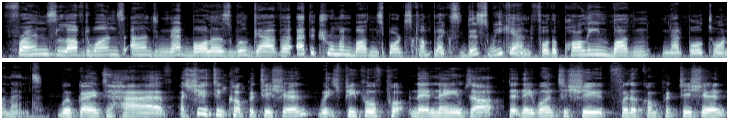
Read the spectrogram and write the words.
friends, loved ones, and netballers will gather at the Truman Bodden Sports Complex this weekend for the Pauline Baden Netball Tournament. We're going to have a shooting competition, which people have put their names up that they want to shoot for the competition.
